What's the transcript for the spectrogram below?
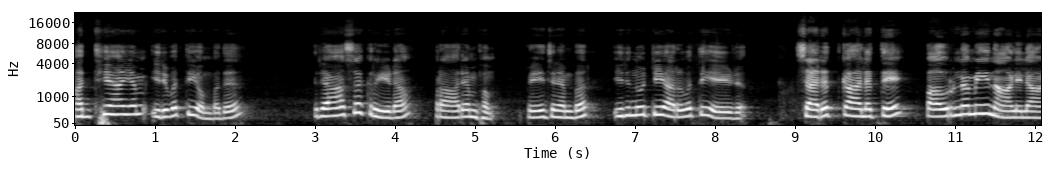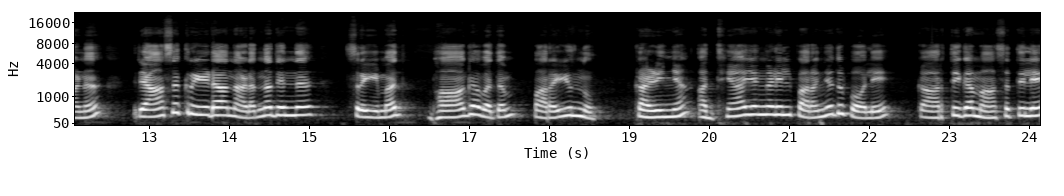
അധ്യായം ഇരുപത്തിയൊമ്പത് രാസക്രീഡ പ്രാരംഭം പേജ് നമ്പർ ഇരുന്നൂറ്റി അറുപത്തിയേഴ് ശരത്കാലത്തെ പൗർണമി നാളിലാണ് രാസക്രീഡ നടന്നതെന്ന് ശ്രീമദ് ഭാഗവതം പറയുന്നു. കഴിഞ്ഞ അധ്യായങ്ങളിൽ പറഞ്ഞതുപോലെ കാർത്തിക മാസത്തിലെ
